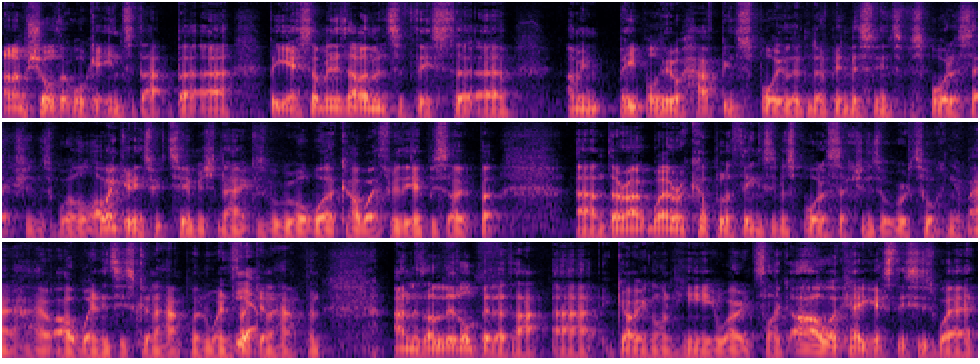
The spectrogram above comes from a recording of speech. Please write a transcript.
and I'm sure that we'll get into that. But uh, but yes, I mean, there's elements of this that. I mean, people who have been spoiled and have been listening to the spoiler sections will. I won't get into it too much now because we will work our way through the episode. But um, there are, were a couple of things in the spoiler sections that we were talking about how, oh, when is this going to happen? When's Yeah. that going to happen? And there's a little bit of that uh, going on here where it's like, oh, okay, I guess this is where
